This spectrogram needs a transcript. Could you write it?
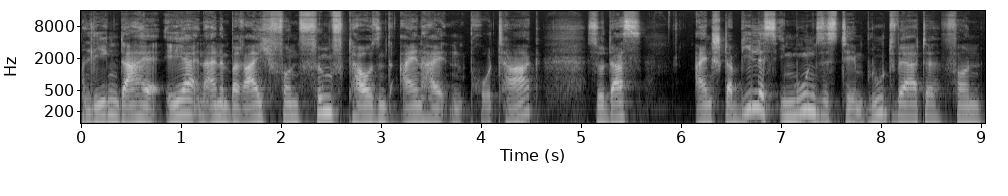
liegen daher eher in einem Bereich von 5000 Einheiten pro Tag, sodass ein stabiles Immunsystem Blutwerte von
